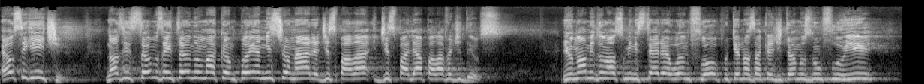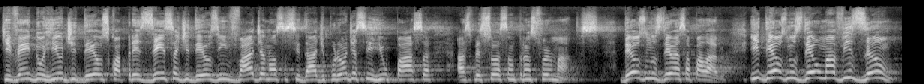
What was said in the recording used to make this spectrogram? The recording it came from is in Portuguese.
é o seguinte: nós estamos entrando numa campanha missionária de espalhar, de espalhar a palavra de Deus. E o nome do nosso ministério é One Flow, porque nós acreditamos num fluir que vem do rio de Deus, com a presença de Deus, e invade a nossa cidade. Por onde esse rio passa, as pessoas são transformadas. Deus nos deu essa palavra. E Deus nos deu uma visão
